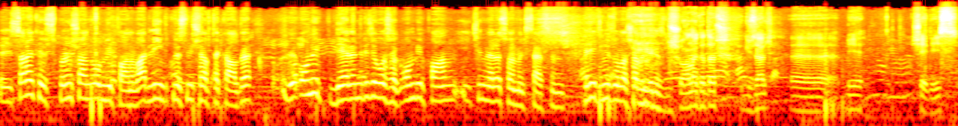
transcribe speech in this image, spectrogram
E, Saraköy Spor'un şu anda 11 puanı var. Ligin bitmesine 3 hafta kaldı. Ve 11 değerlendirecek olsak 11 puan için neler söylemek istersin? Hedefinize ulaşabildiniz mi? Şu ana kadar güzel eee, bir şeydeyiz.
